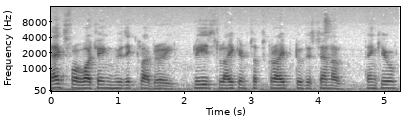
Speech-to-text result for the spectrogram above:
Thanks for watching Music Library. Please like and subscribe to this channel. Thank you.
